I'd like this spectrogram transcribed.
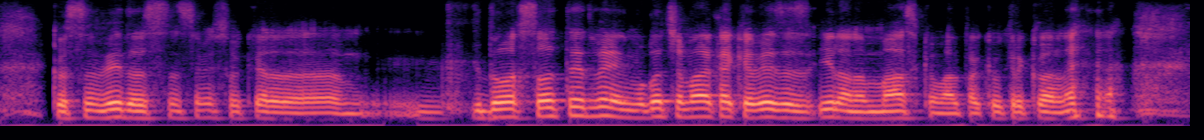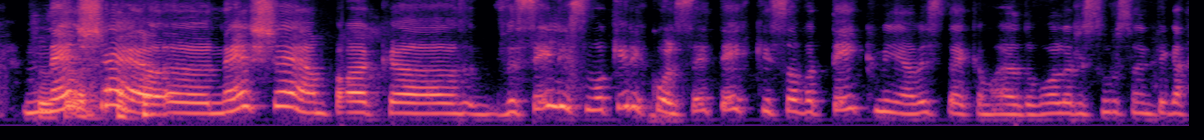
Ko sem videl, sem si mislil, ker, um, kdo so te dve in mogoče imajo kakšne veze z Elonom Muskom ali pa kako koli. Ne še, eh, ne še, ampak eh, veseli smo, kjer koli, vse teh, ki so v tekmi, ja, veste, ki imajo dovolj resursov in tega.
